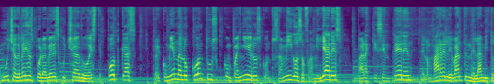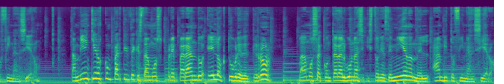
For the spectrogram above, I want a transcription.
Muchas gracias por haber escuchado este podcast recomiéndalo con tus compañeros, con tus amigos o familiares para que se enteren de lo más relevante en el ámbito financiero. También quiero compartirte que estamos preparando el octubre de terror. Vamos a contar algunas historias de miedo en el ámbito financiero.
